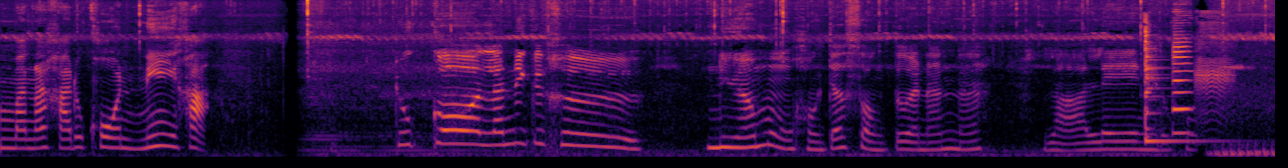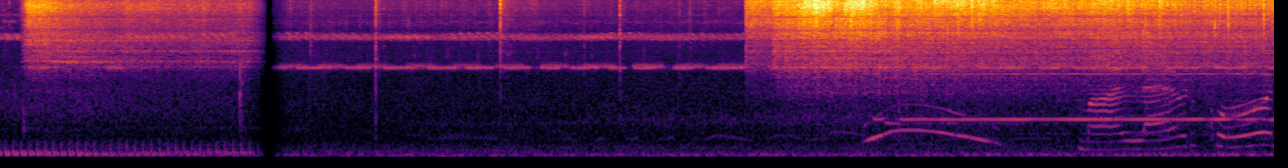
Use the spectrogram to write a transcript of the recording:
ำมันนะคะ ทุกคนนี่ค่ะ ทุกคนแล้วนี่ก็คือ เนื้อหมูของเจ้าสองตัวนั้นนะล้อเล่นทุกคน มาแล้วทุกคน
